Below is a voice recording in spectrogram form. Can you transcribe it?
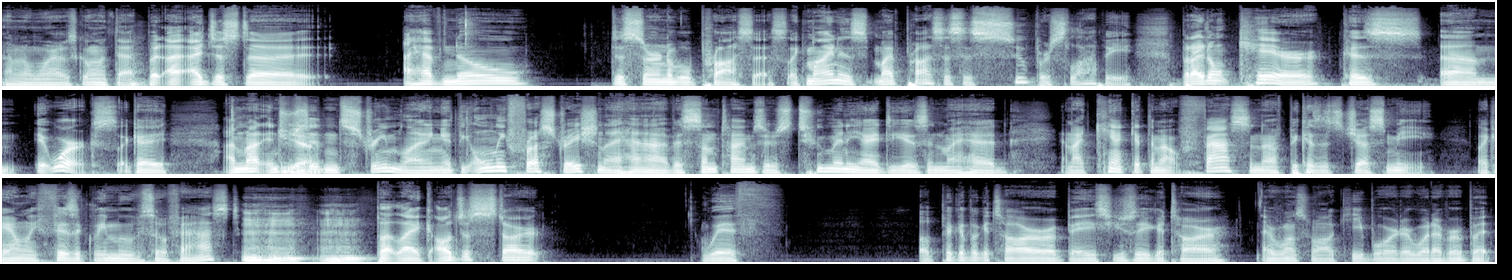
I don't know where I was going with that, but I, I just uh, I have no discernible process. Like mine is my process is super sloppy, but I don't care because um, it works. Like I I'm not interested in streamlining it. The only frustration I have is sometimes there's too many ideas in my head and I can't get them out fast enough because it's just me. Like I only physically move so fast. Mm-hmm, mm-hmm. But like I'll just start with I'll pick up a guitar or a bass, usually a guitar, every once in a while a keyboard or whatever, but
